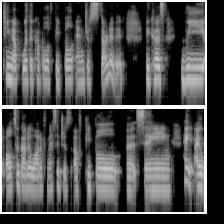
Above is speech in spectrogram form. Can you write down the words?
teamed up with a couple of people and just started it because we also got a lot of messages of people uh, saying, hey, I,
